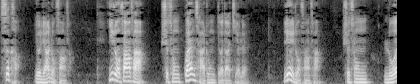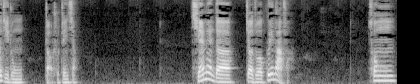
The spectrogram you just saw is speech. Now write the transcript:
思考有两种方法，一种方法是从观察中得到结论，另一种方法是从逻辑中找出真相。前面的。叫做归纳法，从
